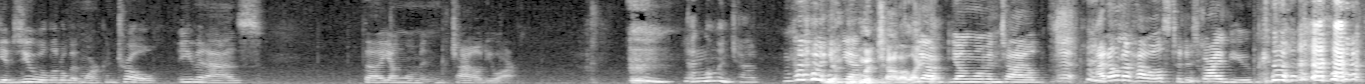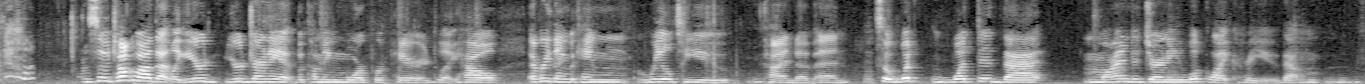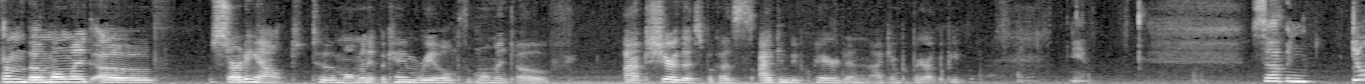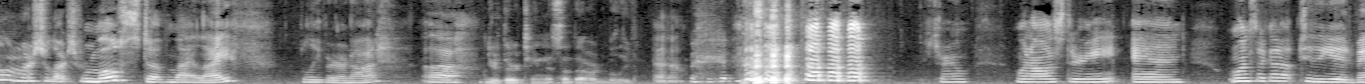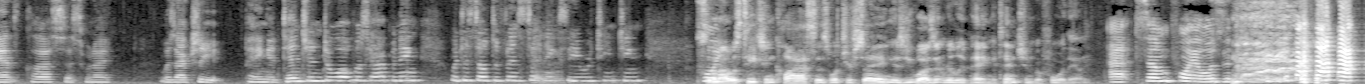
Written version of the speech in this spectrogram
Gives you a little bit more control, even as the young woman child you are. Young woman child. Young Yeah. woman child, I like young, that. young woman child. Eh, I don't know how else to describe you. so talk about that, like your your journey at becoming more prepared, like how everything became real to you, kind of. And so, what what did that mind journey look like for you? That from the moment of starting out to the moment it became real to the moment of I have to share this because I can be prepared and I can prepare other people. Yeah. So I've been doing martial arts for most of my life, believe it or not. Uh, You're 13. That's not that hard to believe. I know. so when I was three, and once I got up to the advanced class, that's when I was actually paying attention to what was happening with the self-defense techniques they were teaching. So when I was teaching classes, what you're saying is you wasn't really paying attention before then. At some point, I wasn't.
